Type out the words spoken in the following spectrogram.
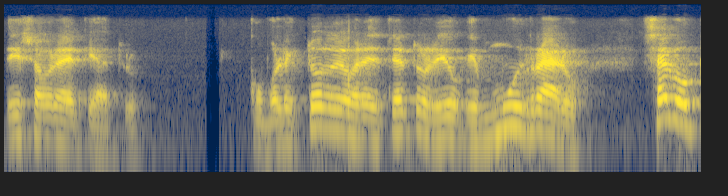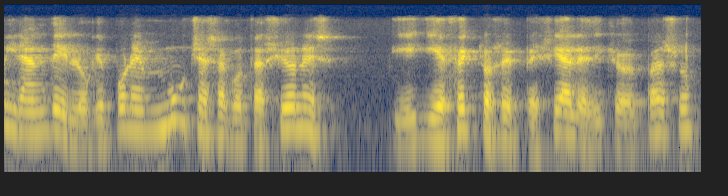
de esa obra de teatro. Como lector de obras de teatro le digo que es muy raro, salvo Pirandello, que pone muchas acotaciones y, efectos especiales, dicho de paso,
